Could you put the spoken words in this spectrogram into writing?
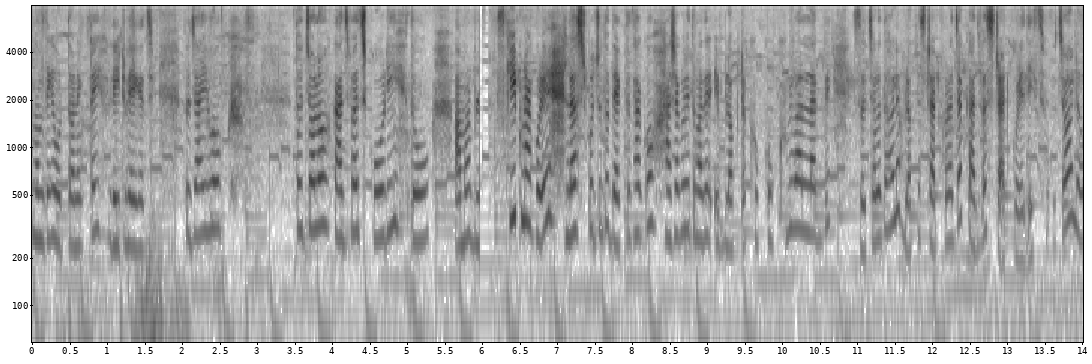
ঘুম থেকে উঠতে অনেকটাই লেট হয়ে গেছে। তো যাই হোক, তো চলো কাজ বাজ করি। তো আমার স্কিপ না করে লাস্ট পর্যন্ত দেখতে থাকো। আশা করি তোমাদের এই ব্লগটা খুব খুব, খুবই ভালো লাগবে। সো চলো তাহলে ব্লগটা স্টার্ট করা যাক কাজ বাজ স্টার্ট করে দিচ্ছ। চলো।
